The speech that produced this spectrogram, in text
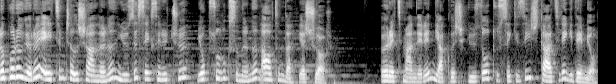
Rapora göre eğitim çalışanlarının %83'ü yoksulluk sınırının altında yaşıyor. Öğretmenlerin yaklaşık %38'i hiç tatile gidemiyor.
